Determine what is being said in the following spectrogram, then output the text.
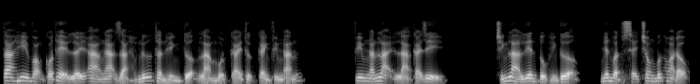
Ta hy vọng có thể lấy a ngạ giả nữ thần hình tượng làm một cái thực cảnh phim ngắn. Phim ngắn lại là cái gì? Chính là liên tục hình tượng, nhân vật sẽ trong bức hoạt động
